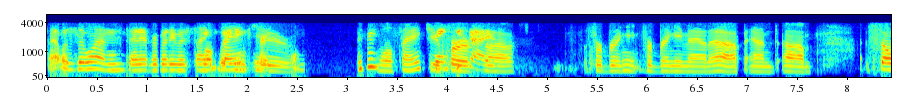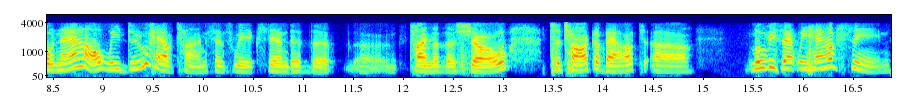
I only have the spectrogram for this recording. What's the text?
That was the one that everybody was saying. Well, thank you. Well, thank you Thank for you uh, for bringing for bringing that up. And um, so now we do have time since we extended the uh, time of the show to talk about uh, movies that we have seen.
